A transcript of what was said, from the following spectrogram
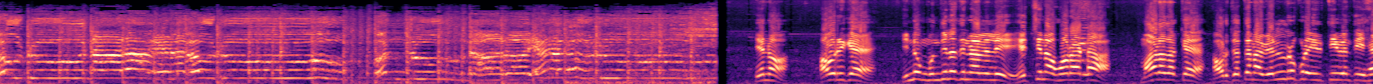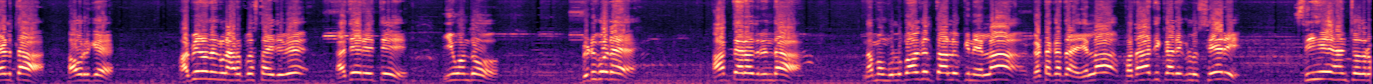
ಗೌಡ್ರು ನಾರಾಯಣ ಗೌಡ್ರು ಬಂದ್ರು ನಾರಾಯಣ ಗೌಡ್ರು. ಏನೋ, ಅವರಿಗೆ ಇನ್ನು ಮುಂದಿನ ದಿನಗಳಲ್ಲಿ ಹೆಚ್ಚಿನ ಹೋರಾಟ ಮಾಡೋದಕ್ಕೆ ಅವ್ರ ಜೊತೆ ನಾವೆಲ್ಲರೂ ಕೂಡ ಇರ್ತೀವಿ ಅಂತ ಹೇಳ್ತಾ ಅವರಿಗೆ ಅಭಿನಂದನೆಗಳನ್ನ ಅರ್ಪಿಸ್ತಾ ಇದ್ದೀವಿ. ಅದೇ ರೀತಿ ಈ ಒಂದು ಬಿಡುಗಡೆ ಆಗ್ತಾ ಇರೋದ್ರಿಂದ ನಮ್ಮ ಮುಳಬಾಗಿಲು ತಾಲೂಕಿನ ಎಲ್ಲ ಘಟಕದ ಎಲ್ಲ ಪದಾಧಿಕಾರಿಗಳು ಸೇರಿ ಸಿಹಿ ಹಂಚೋದ್ರ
